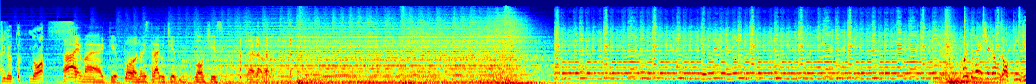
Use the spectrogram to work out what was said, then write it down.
filho do. Nossa. Ai, Mike, pô, não estraga o título, o Altíssimo. Vai lá, vai lá. Chegamos ao fim de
